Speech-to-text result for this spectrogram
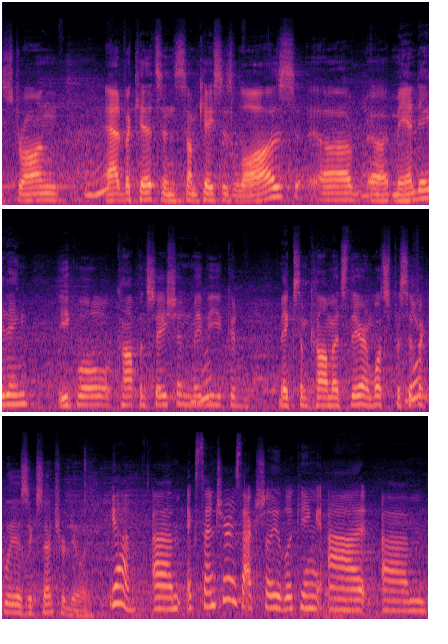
strong mm -hmm. advocates, in some cases laws, uh, uh, mandating equal compensation. Mm -hmm. Maybe you could make some comments there, and what specifically yeah. is Accenture doing? Yeah, um, Accenture is actually looking at um,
